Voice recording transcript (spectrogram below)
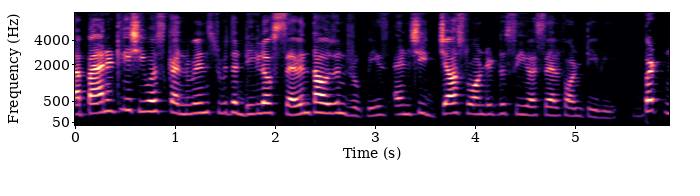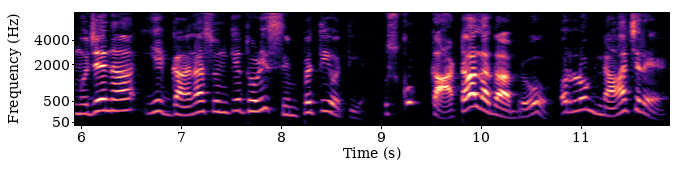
apparently she was convinced with deal of seven thousand rupees and she just wanted to see herself on TV but मुझे ना ये गाना सुन के थोड़ी सिंपति होती है। उसको काटा लगा ब्रो और लोग नाच रहे हैं।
